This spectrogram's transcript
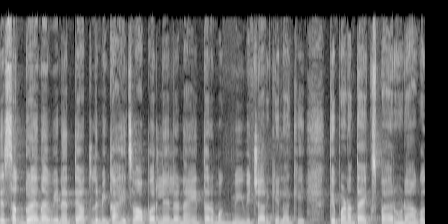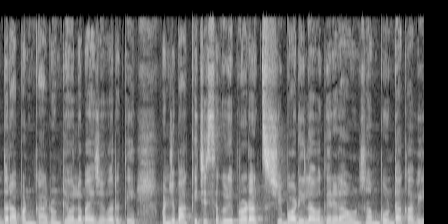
ते सगळे नवीन आहेत त्यातलं मी काहीच वापरलेलं नाही. तर मग मी विचार केला की ते पण आता एक्सपायर होण्या अगोदर आपण काढून ठेवलं पाहिजे वरती. म्हणजे बाकीची सगळी प्रोडक्ट्सची बॉडीला वगैरे लावून संपवून टाकावी.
